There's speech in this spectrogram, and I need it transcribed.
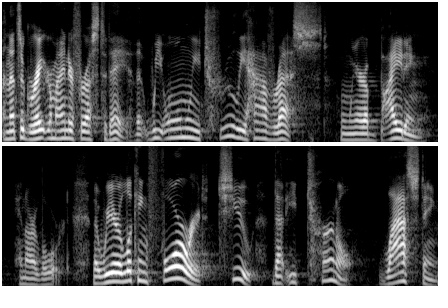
And that's a great reminder for us today that we only truly have rest when we are abiding in our Lord, that we are looking forward to that eternal, lasting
